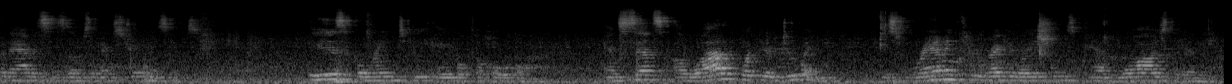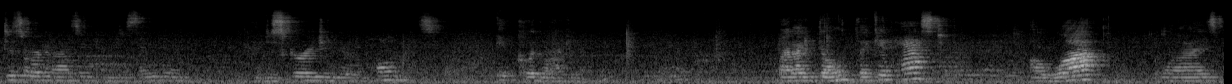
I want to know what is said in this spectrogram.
fanaticisms and extremisms is going to be able to hold on. And since a lot of what they're doing is ramming through regulations and laws that are disorganizing and disabling and discouraging their opponents, it could lock in. But I don't think it has to. A lot lies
